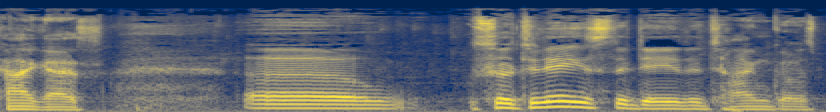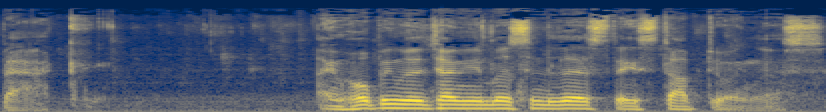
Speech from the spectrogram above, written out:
Hi, guys. Uh, so today's the day the time goes back. I'm hoping by the time you listen to this, they stop doing this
